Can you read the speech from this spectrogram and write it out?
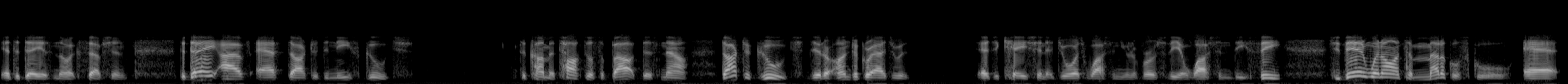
and today is no exception. Today I've asked Dr. Denise Gooch to come and talk to us about this. Now, Dr. Gooch did her undergraduate education at George Washington University in Washington, D.C. She then went on to medical school at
